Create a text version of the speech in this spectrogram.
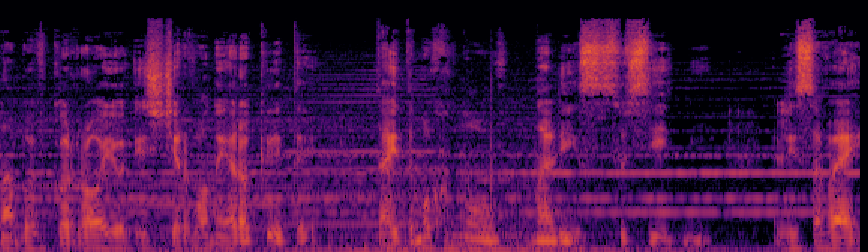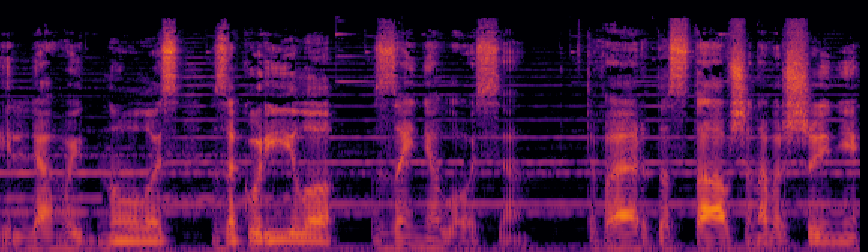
набив корою із червоної рокити та й дмухнув на ліс сусідній. Лісове гілля гойднулось, закуріло, зайнялося. Твердо ставши на вершині,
